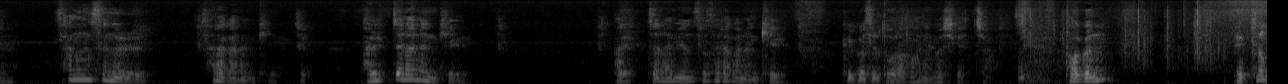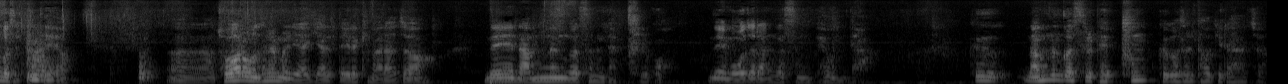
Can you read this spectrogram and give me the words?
예, 상승을 살아가는 길. 즉, 발전하는 길. 발전하면서 살아가는 길. 그것을 도라고 하는 것이겠죠. 덕은 베푸는 것을 뜻해요. 어, 조화로운 삶을 이야기할 때 이렇게 말하죠. 내 남는 것은 베풀고 내 모자란 것은 배운다. 그 남는 것을 베품 그것을 덕이라 하죠.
